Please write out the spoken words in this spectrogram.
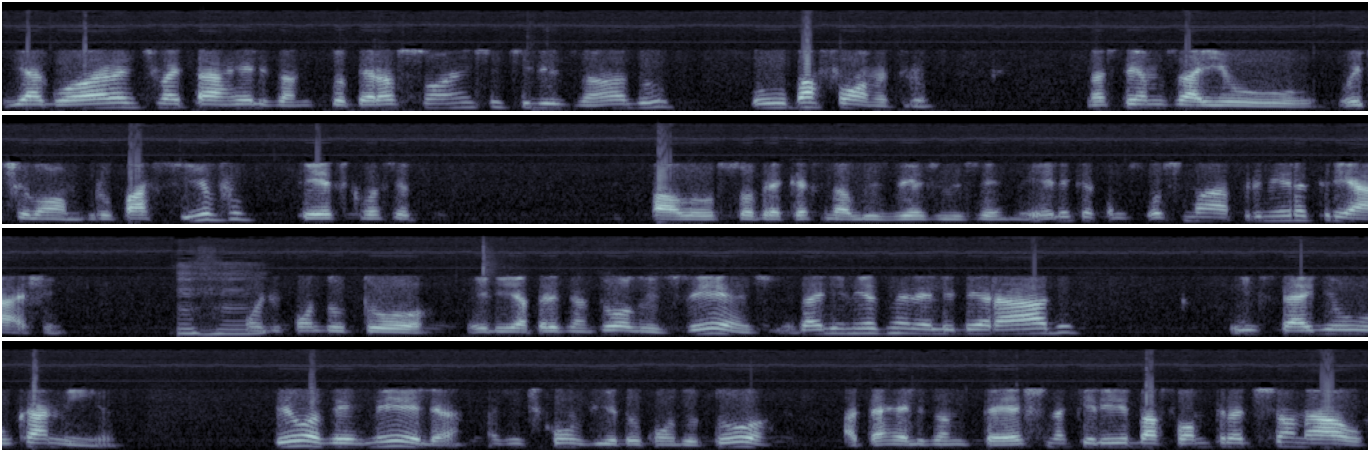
E agora a gente vai estar realizando essas operações utilizando o bafômetro. Nós temos aí o, o etilômetro passivo, que é esse que você falou sobre a questão da luz verde e luz vermelha, que é como se fosse uma primeira triagem uhum. onde o condutor ele apresentou a luz verde, dali mesmo ele é liberado e segue o caminho. Deu a vermelha, a gente convida o condutor a estar realizando o teste naquele bafômetro tradicional,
